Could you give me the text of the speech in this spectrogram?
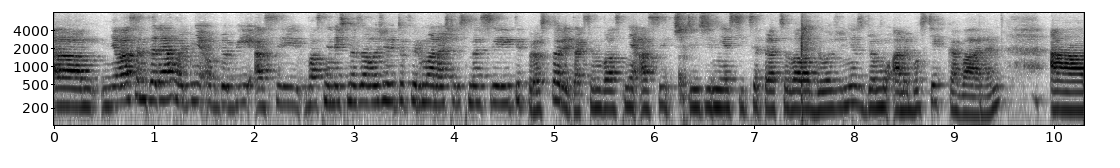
um, měla jsem teda hodně období, asi vlastně než jsme založili tu firmu a našli jsme si ty prostory, tak jsem vlastně asi čtyři měsíce pracovala vyloženě z domu anebo z těch kaváren. A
